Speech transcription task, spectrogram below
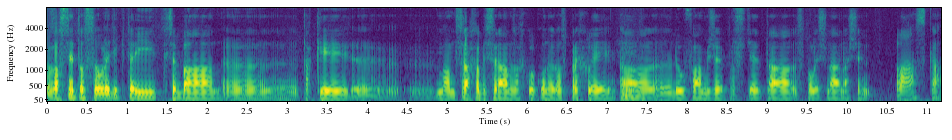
vlastně to jsou lidi, kteří třeba e, taky e, mám strach, aby se nám za chvilku nerozprchli a Hmm. e, doufám, že prostě ta společná naše láska,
